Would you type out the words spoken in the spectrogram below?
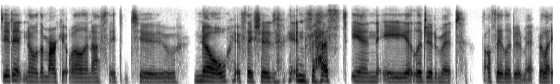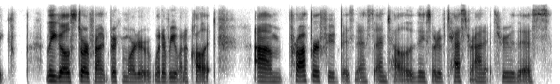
didn't know the market well enough they, to know if they should invest in a legitimate, I'll say legitimate or like legal storefront, brick and mortar, whatever you want to call it, um, proper food business until they sort of test ran it through this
